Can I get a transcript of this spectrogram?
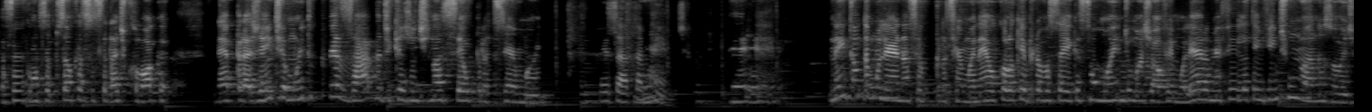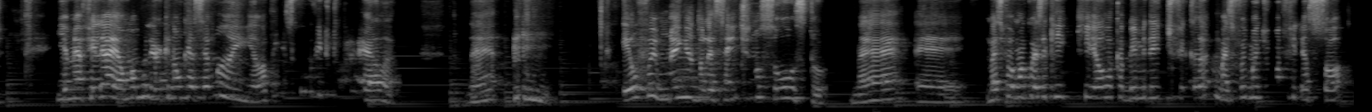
essa concepção que a sociedade coloca, né? Para a gente é muito pesada de que a gente nasceu para ser mãe. Exatamente. É, nem toda mulher nasceu para ser mãe, né? Eu coloquei para você aí que eu sou mãe de uma jovem mulher, a minha filha tem 21 anos hoje. E a minha filha é uma mulher que não quer ser mãe, ela tem esse convicto para ela, né? Eu fui mãe adolescente no susto, né? É, mas foi uma coisa que, que eu acabei me identificando, mas fui mãe de uma filha só,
